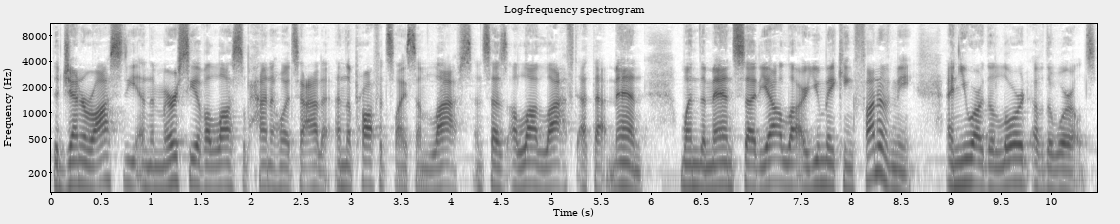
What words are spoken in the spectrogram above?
the generosity and the mercy of Allah subhanahu wa ta'ala. And the Prophet laughs and says, Allah laughed at that man when the man said, Ya Allah, are you making fun of me? And you are the Lord of the worlds.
